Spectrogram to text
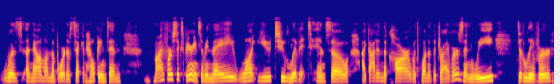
was uh, now I'm on the board of Second Helpings and my first experience, I mean, they want you to live it. And so I got in the car with one of the drivers and we delivered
